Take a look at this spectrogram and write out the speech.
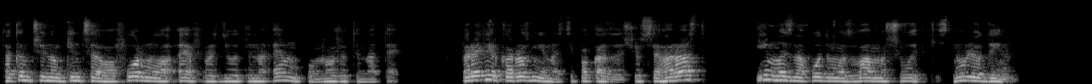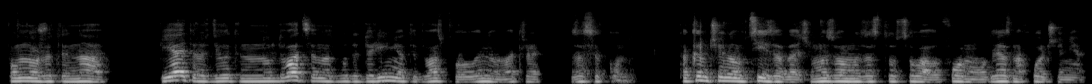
Таким чином, кінцева формула F розділити на m помножити на t. Перевірка розмірності показує, що все гаразд, і ми знаходимо з вами швидкість 0,1 помножити на 5 розділити на 0,2, це нас буде дорівнювати 2,5 метри за секунду. Таким чином, в цій задачі ми з вами застосували формулу для знаходження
